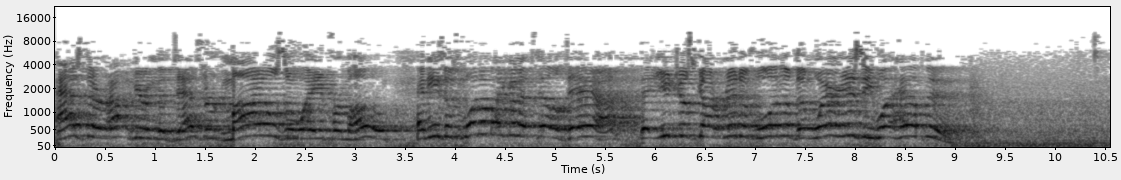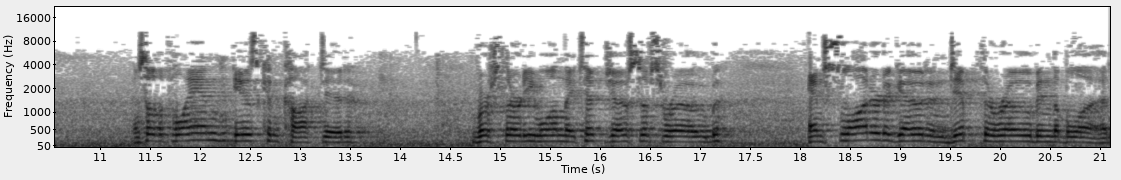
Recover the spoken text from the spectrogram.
as they're out here in the desert, miles away from home. And he says, what am I going to tell dad that you just got rid of one of them? Where is he? What happened? And so the plan is concocted. Verse 31, they took Joseph's robe and slaughtered a goat and dipped the robe in the blood.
